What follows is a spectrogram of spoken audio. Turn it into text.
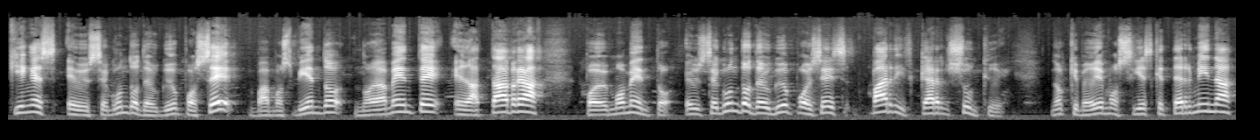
¿Quién es el segundo del grupo C? Vamos viendo nuevamente en la tabla por el momento. El segundo del grupo es Paris Sucre, ¿no? que veremos si es que termina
